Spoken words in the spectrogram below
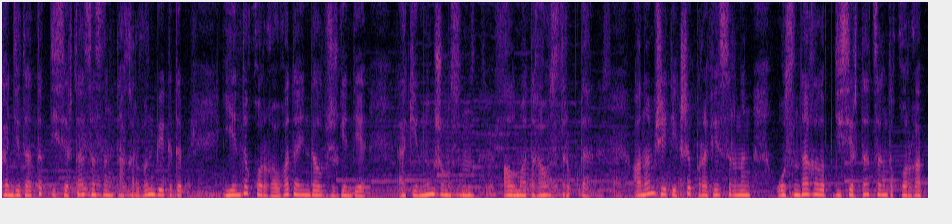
кандидаттық диссертациясының тақырыбын бекітіп енді қорғауға дайындалып жүргенде әкемнің жұмысын алматыға ауыстырыпты. Анам жетекші профессорының осында қалып диссертацияңды қорғап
